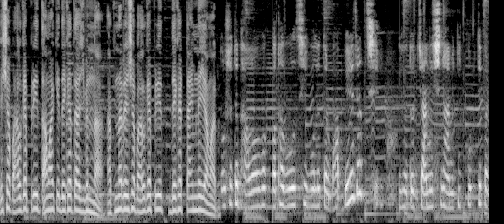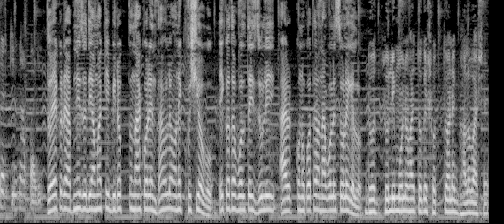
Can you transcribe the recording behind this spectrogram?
এসব আলগা প্রীত আমাকে দেখাতে আসবেন না। আপনার এসব আলগা প্রীত দেখার টাইম নেই আমার। তোর সাথে ভালোভাবে কথা বলছি বলে তোর ভাব বেড়ে যাচ্ছে? হয়তো জানিস না আমি কি করতে পারি আর কি না পারি। দয়া করে আপনি যদি আমাকে বিরক্ত না করেন তাহলে অনেক খুশি হব। এই কথা বলতেই জুলি আর কোনো কথা না বলে চলে গেল। জুলি মনে হয় তোকে সত্যি অনেক ভালোবাসে।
